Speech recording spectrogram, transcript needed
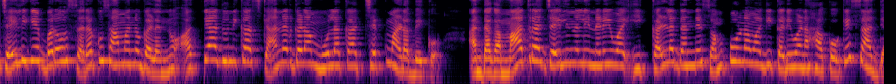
ಜೈಲಿಗೆ ಬರೋ ಸರಕು ಸಾಮಾನುಗಳನ್ನು ಅತ್ಯಾಧುನಿಕ ಸ್ಕ್ಯಾನರ್ಗಳ ಮೂಲಕ ಚೆಕ್ ಮಾಡಬೇಕು. ಅಂದಾಗ ಮಾತ್ರ ಜೈಲಿನಲ್ಲಿ ನಡೆಯುವ ಈ ಕಳ್ಳ ದಂಧೆ ಸಂಪೂರ್ಣವಾಗಿ ಕಡಿವಾಣ ಹಾಕೋಕೆ ಸಾಧ್ಯ.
